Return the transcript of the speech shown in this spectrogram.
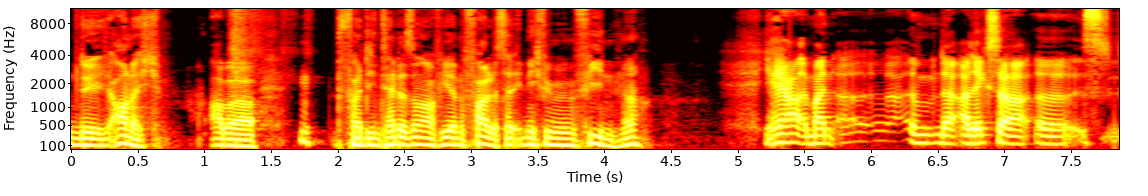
Nee, ich auch nicht. Aber verdient hätte sie auf jeden Fall. Das ist halt ähnlich wie mit dem Fiend, ne? Ja, ja, ich meine, äh, äh, Alexa äh, ist,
